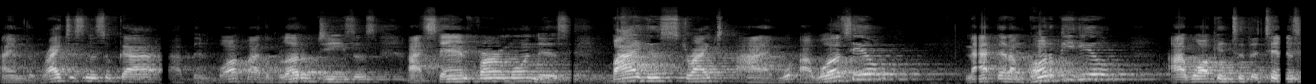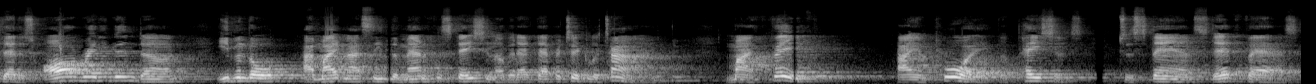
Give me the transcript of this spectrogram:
I am the righteousness of God. I've been bought by the blood of Jesus. I stand firm on this. By his stripes, I, I was healed. Not that I'm going to be healed. I walk into the tenets that has already been done, even though I might not see the manifestation of it at that particular time. My faith I employ the patience to stand steadfast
